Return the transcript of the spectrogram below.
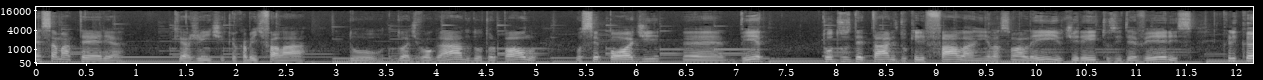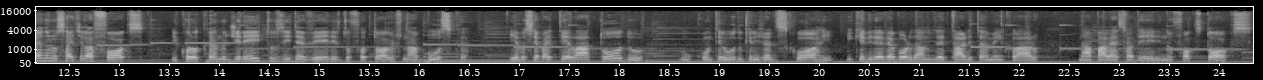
Essa matéria que a gente, que eu acabei de falar do, do advogado, do Dr. Paulo, você pode é, ver todos os detalhes do que ele fala em relação à lei, os direitos e deveres, clicando no site da Fox e colocando direitos e deveres do fotógrafo na busca. E aí você vai ter lá todo o conteúdo que ele já discorre e que ele deve abordar no detalhe também, claro, na palestra dele no Fox Talks.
